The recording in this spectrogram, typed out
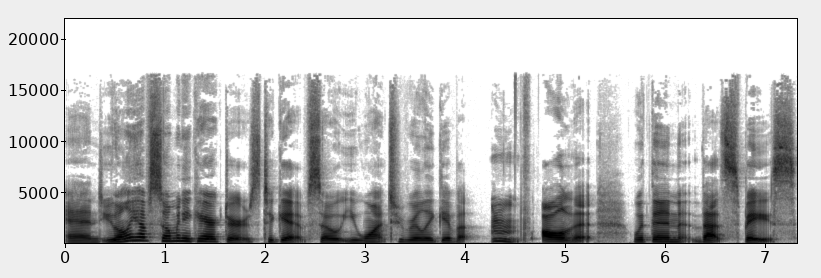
and you only have so many characters to give. So you want to really give a oomph, all of it within that space.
